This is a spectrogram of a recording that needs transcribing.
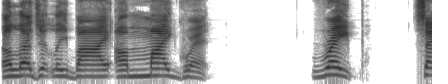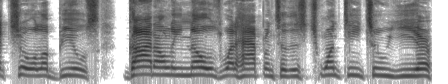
allegedly by a migrant. Rape, sexual abuse. God only knows what happened to this 22 year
